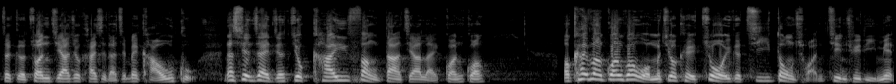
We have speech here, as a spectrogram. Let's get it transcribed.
这个专家就开始来这边考古。那现在就就开放大家来观光哦，开放观光，我们就可以坐一个机动船进去里面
